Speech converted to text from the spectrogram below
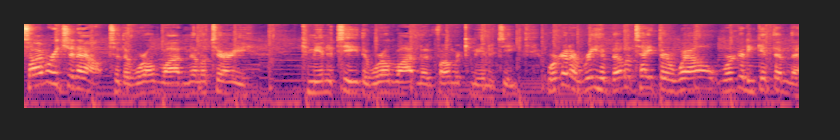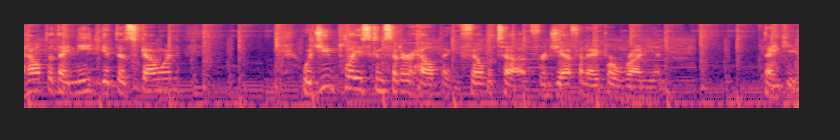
So I'm reaching out to the worldwide military community, the worldwide lymphoma community. We're going to rehabilitate their well. We're going to get them the help that they need to get this going. Would you please consider helping fill the tub for Jeff and April Runyan? Thank you.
